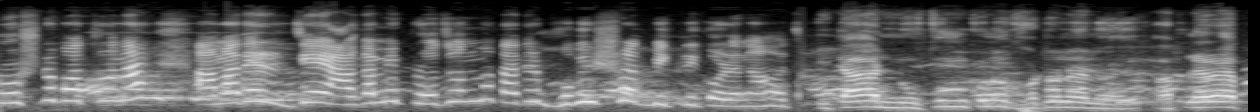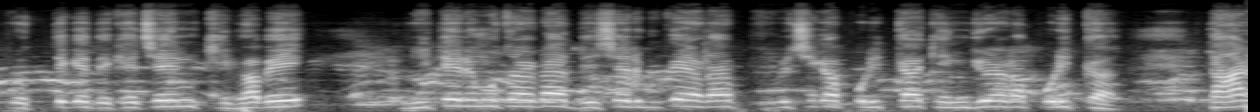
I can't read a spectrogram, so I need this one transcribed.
প্রশ্নপত্র নয়, আমাদের যে আগামী প্রজন্ম তাদের ভবিষ্যৎ বিক্রি করে নেওয়া হচ্ছে। এটা নতুন কোনো ঘটনা নয়। আপনারা প্রত্যেকে দেখেছেন কীভাবে নিটের মতো একটা দেশের বুকে একটা প্রবেশিকা পরীক্ষা, কেন্দ্রীয় একটা পরীক্ষা, তার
